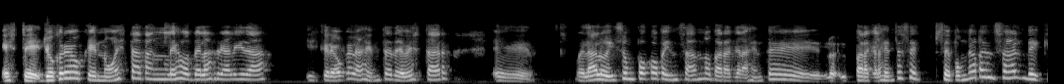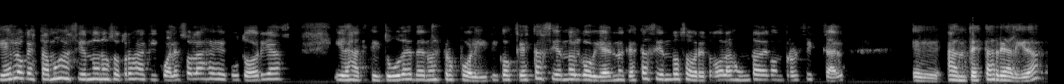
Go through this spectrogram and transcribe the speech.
este, yo creo que no está tan lejos de la realidad y creo que la gente debe estar eh, lo hice un poco pensando para que la gente, para que la gente se, se ponga a pensar de qué es lo que estamos haciendo nosotros aquí, cuáles son las ejecutorias y las actitudes de nuestros políticos, qué está haciendo el gobierno y qué está haciendo sobre todo la Junta de Control Fiscal eh, ante esta realidad,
